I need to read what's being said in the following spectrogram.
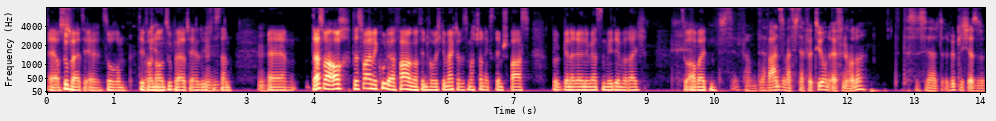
Äh, auf Super RTL, so rum. TV Okay. Now und Super RTL lief Mhm. es dann. Mhm. Ähm, das war auch, das war eine coole Erfahrung auf jeden Fall, wo ich gemerkt habe, das macht schon extrem Spaß, so generell in dem ganzen Medienbereich zu arbeiten. Das ist der Wahnsinn, was sich da für Türen öffnen, oder? Das ist ja wirklich, also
